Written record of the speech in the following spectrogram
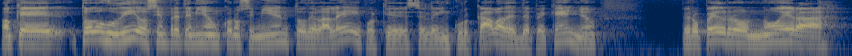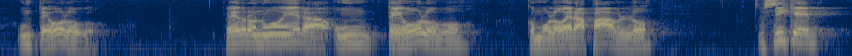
Aunque todo judío siempre tenía un conocimiento de la ley porque se le inculcaba desde pequeño, pero Pedro no era un teólogo. Pedro no era un teólogo como lo era Pablo. Así que,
